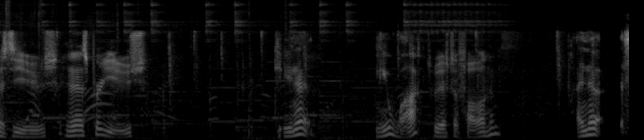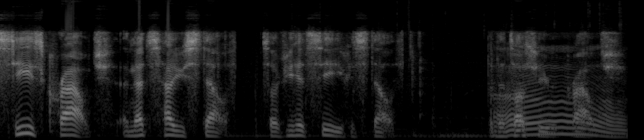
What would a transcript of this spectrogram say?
As the usual. And as per usual. Do you know? Can you walk? Do we have to follow him? I know C is crouch, and that's how you stealth. So if you hit C, you can stealth. But that's also your crouch. Oh.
